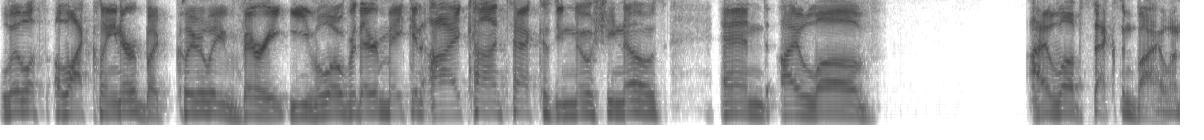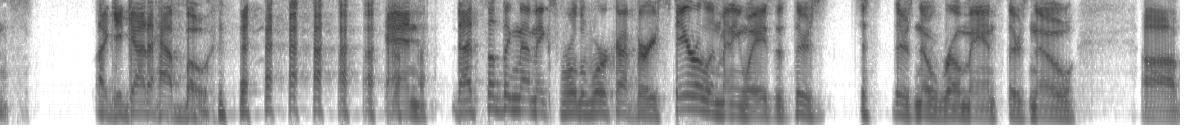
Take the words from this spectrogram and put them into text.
Lilith a lot cleaner, but clearly very evil over there, making eye contact because you know she knows. And I love, I love sex and violence. Like you got to have both. and that's something that makes World of Warcraft very sterile in many ways. Is there's just there's no romance. There's no uh,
